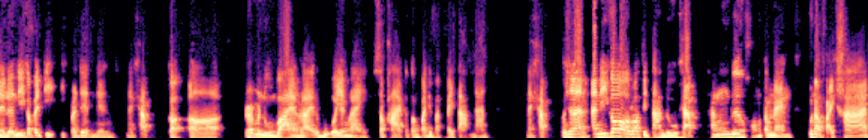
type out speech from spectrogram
ในเรื่องนี้ก็เป็นอีกอีกประเด็นหนึ่งนะครับ ก็รัฐมนูญว่าอย่างไรระบุว่าอย่างไรสภาก็ต้องปฏิบัติไปตามนั้นนะครับ เพราะฉะนั้นอันนี้ก็รอติดตามดูครับ ทั้งเรื่องของตำแหน่งผู้นำฝ่ายค้าน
